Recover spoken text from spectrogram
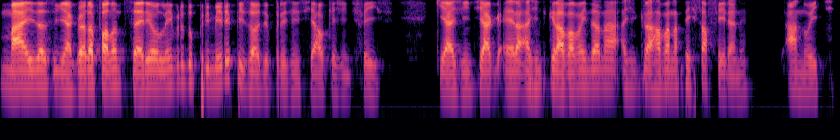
Mas assim, agora falando sério, eu lembro do primeiro episódio presencial que a gente fez, que a gente era, a gente gravava ainda na, a gente gravava na terça-feira, né? À noite.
